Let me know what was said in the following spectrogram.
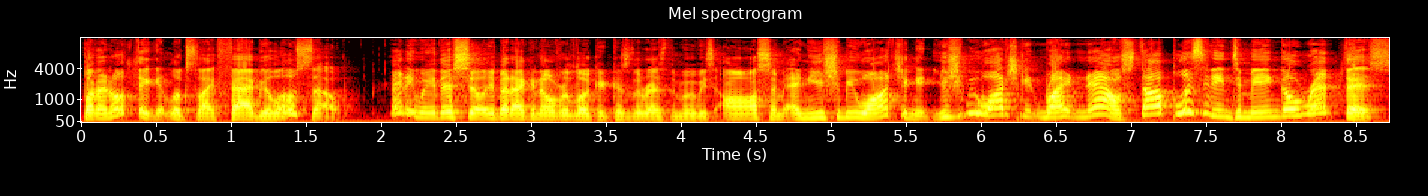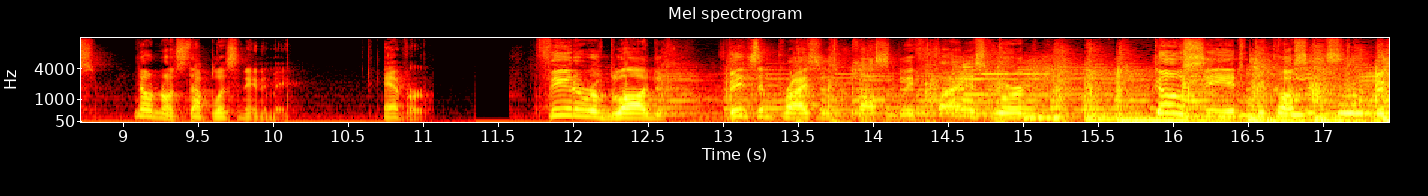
but I don't think it looks like Fabuloso. Anyway, they're silly, but I can overlook it because the rest of the movie's awesome, and you should be watching it. You should be watching it right now. Stop listening to me and go rent this. No, don't stop listening to me. Ever. Theater of Blood, Vincent Price's possibly finest work. Go see it because it's the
